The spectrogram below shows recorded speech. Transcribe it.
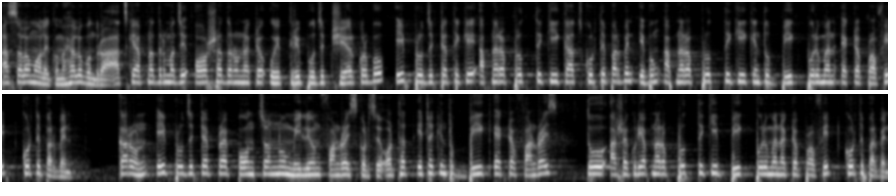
আসসালামু আলাইকুম। হ্যালো বন্ধুরা, আজকে আপনাদের মাঝে অসাধারণ একটা ওয়েব থ্রি প্রজেক্ট শেয়ার করব। এই প্রজেক্টটা থেকে আপনারা প্রত্যেকেই কাজ করতে পারবেন এবং আপনারা প্রত্যেকেই কিন্তু বিগ পরিমাণ একটা প্রফিট করতে পারবেন। কারণ এই প্রজেক্টটা প্রায় পঞ্চান্ন মিলিয়ন ফান্ডরাইজ করছে। অর্থাৎ এটা কিন্তু বিগ একটা ফান্ডরাইজ তো আশা করি আপনারা প্রত্যেকেই বিগ পরিমাণ একটা প্রফিট করতে পারবেন।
